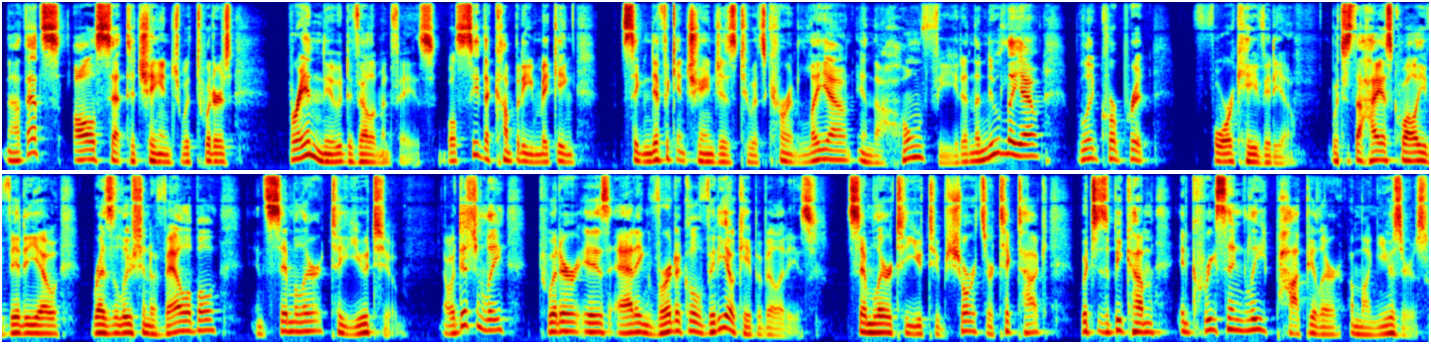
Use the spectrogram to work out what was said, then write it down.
Now, that's all set to change with Twitter's brand new development phase. We'll see the company making significant changes to its current layout in the home feed, and the new layout will incorporate 4K video, which is the highest quality video resolution available and similar to YouTube. Now, additionally, Twitter is adding vertical video capabilities, similar to YouTube Shorts or TikTok, which has become increasingly popular among users.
